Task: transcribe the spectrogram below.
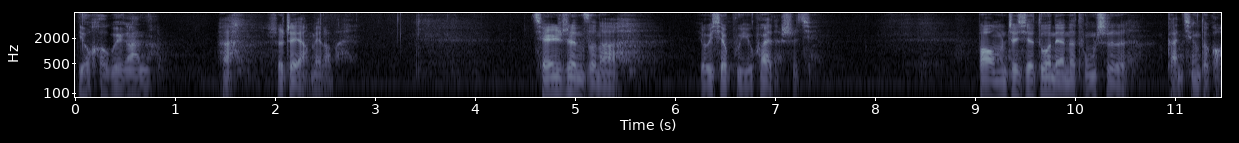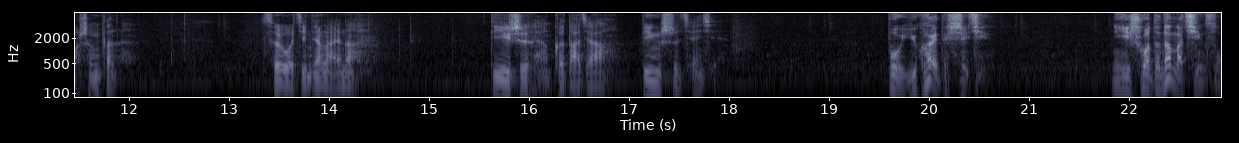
有何贵干呢？啊，是这样，梅老板。前一阵子呢，有一些不愉快的事情，把我们这些多年的同事感情都搞生分了。所以我今天来呢，第一是想跟大家冰释前嫌。不愉快的事情，你说的那么轻松？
